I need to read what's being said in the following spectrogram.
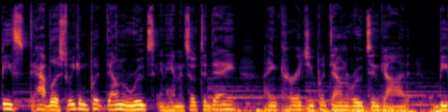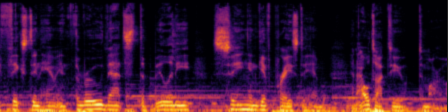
be established. We can put down roots in Him. And so today, I encourage you put down roots in God, be fixed in Him, and through that stability, sing and give praise to Him. And I will talk to you tomorrow.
